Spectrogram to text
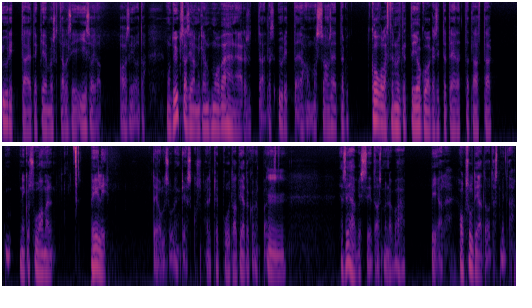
yrittää ja tekee myös tällaisia isoja asioita. Mutta yksi asia, mikä nyt mua vähän ärsyttää tässä yrittäjähommassa on se, että kun Kouvolasta yritettiin joku aika sitten tehdä tätä tämä niin Suomen peliteollisuuden keskus, eli puhutaan tietokonepeleistä. Mm. Ja sehän vissiin taas mennä vähän pieleen. Onko sulla tietoa tästä mitään?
